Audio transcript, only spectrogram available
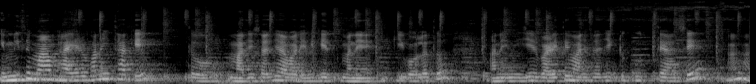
এমনিতে মা ভাইয়ের ওখানেই থাকে, তো মাঝে সাঝে আবার এদিকে মানে কি বলো তো মানে নিজের বাড়িতে মাঝে সাঝে একটু ঘুরতে আসে, হুম?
